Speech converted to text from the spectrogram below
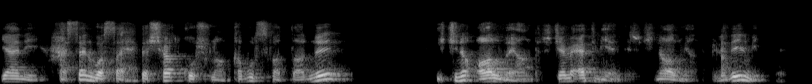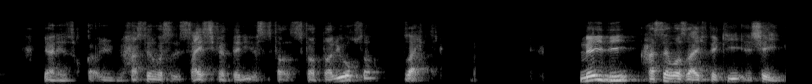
Yani hasen ve sahihte şart koşulan kabul sıfatlarını içine almayandır. Cem etmeyendir. İçine almayandır. Öyle değil mi? Yani hasen ve sahih sıfatları, sıfatları yoksa zayıftır. Neydi Hasan ve Zayıf'taki şey,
